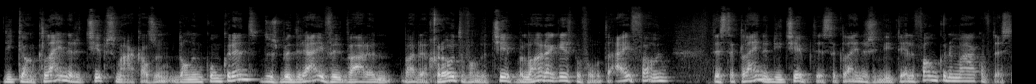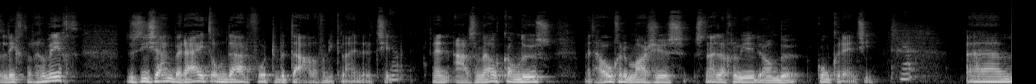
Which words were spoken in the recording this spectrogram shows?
Die kan kleinere chips maken als een, dan een concurrent. Dus bedrijven waar, een, waar de grootte van de chip belangrijk is, bijvoorbeeld de iPhone. Des te kleiner die chip, des te kleiner ze die telefoon kunnen maken of des te lichter gewicht. Dus die zijn bereid om daarvoor te betalen voor die kleinere chip. Ja. En ASML kan dus met hogere marges sneller groeien dan de concurrentie. Ja. Ehm,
